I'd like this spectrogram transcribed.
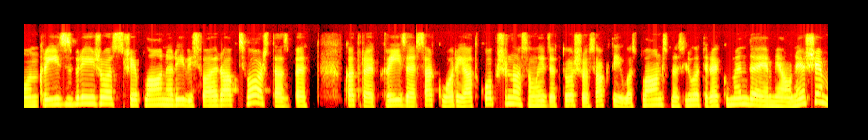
Un krīzes brīžos šie plāni arī visvairāk svārstās, bet katrai krīzē sako arī atkopšanās, un līdz ar to šos aktīvos plānus mēs ļoti rekomendējam jauniešiem.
